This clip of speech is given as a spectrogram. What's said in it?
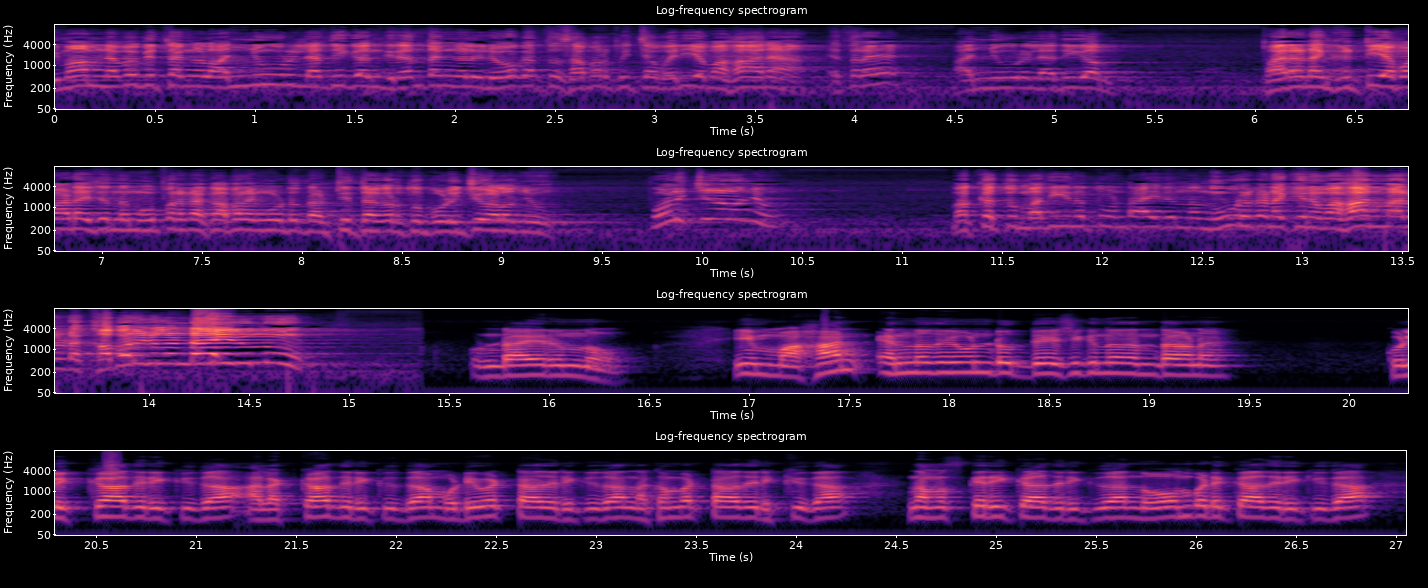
ഇമാം നബബി തങ്ങൾ അഞ്ഞൂറിലധികം ഗ്രന്ഥങ്ങൾ ലോകത്ത് സമർപ്പിച്ച വലിയ മഹാന എത്ര? അഞ്ഞൂറിലധികം. ഭരണം കിട്ടിയ പാടെ ചെന്ന് മൂപ്പരുടെ കബറങ്ങോട്ട് തട്ടി തകർത്തു പൊളിച്ചു കളഞ്ഞു. പൊളിച്ചു കളഞ്ഞു. മക്കത്തും മദീനത്തും ഉണ്ടായിരുന്ന നൂറുകണക്കിന് മഹാന്മാരുടെ കബറുകൾ ഉണ്ടായിരുന്നു. ഉണ്ടായിരുന്നു. ഈ മഹാൻ എന്നതുകൊണ്ട് ഉദ്ദേശിക്കുന്നത് എന്താണ്? കുളിക്കാതിരിക്കുക അലക്കാതിരിക്കുക മുടിവെട്ടാതിരിക്കുക നഖം വെട്ടാതിരിക്കുക നമസ്കരിക്കാതിരിക്കുക നോമ്പെടുക്കാതിരിക്കുക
